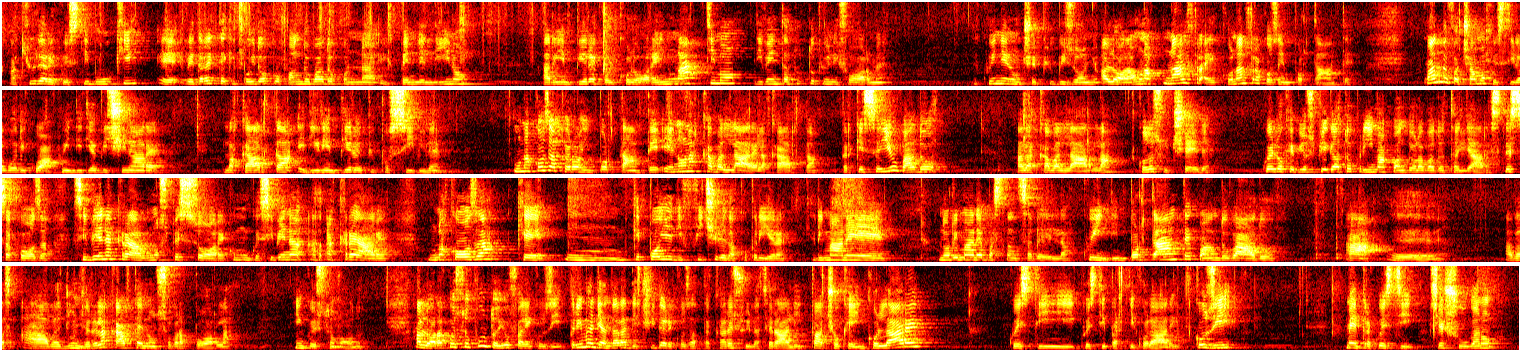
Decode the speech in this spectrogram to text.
a chiudere questi buchi e vedrete che poi dopo quando vado con il pennellino a riempire col colore in un attimo diventa tutto più uniforme e quindi non c'è più bisogno. Allora un'altra un ecco un'altra cosa importante. Quando facciamo questi lavori qua quindi di avvicinare la carta e di riempire il più possibile una cosa però importante è non accavallare la carta, perché se io vado ad accavallarla, cosa succede? Quello che vi ho spiegato prima quando la vado a tagliare, stessa cosa, si viene a creare uno spessore, comunque si viene a, a creare una cosa che, um, che, poi è difficile da coprire, rimane, non rimane abbastanza bella. Quindi importante quando vado a, eh, ad, ad aggiungere la carta e non sovrapporla, in questo modo. Allora a questo punto io farei così, prima di andare a decidere cosa attaccare sui laterali, faccio che incollare questi, questi particolari, così mentre questi si asciugano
